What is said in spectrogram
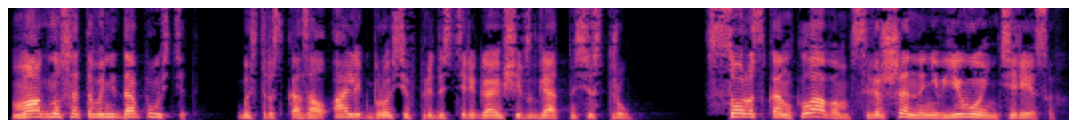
«Магнус этого не допустит быстро сказал Алик, бросив предостерегающий взгляд на сестру. Ссора с Конклавом совершенно не в его интересах.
